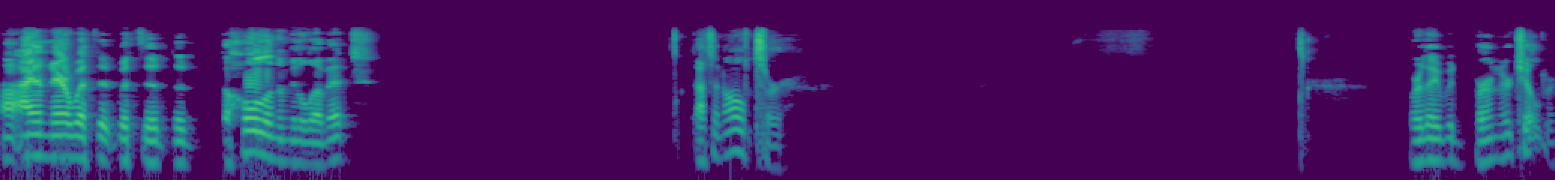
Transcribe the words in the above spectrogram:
uh, item there with the with the, the, the hole in the middle of it. That's an altar. Where they would burn their children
